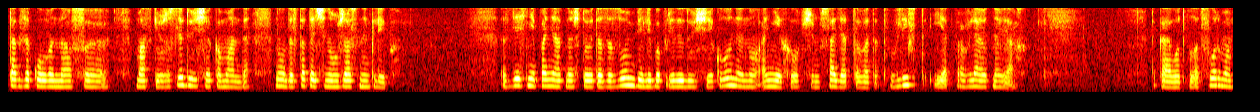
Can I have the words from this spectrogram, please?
Так закована в э, маске уже следующая команда. Ну, достаточно ужасный клип. Здесь непонятно, что это за зомби, либо предыдущие клоны, но они их, в общем, садят в этот в лифт и отправляют наверх. Такая вот платформа.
